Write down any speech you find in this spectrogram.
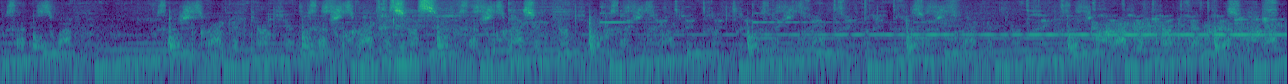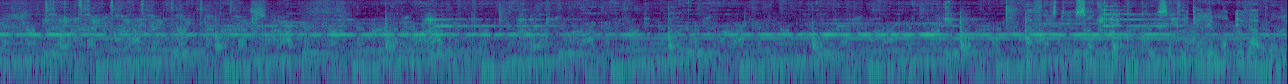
Vous savez soif. Vous savez je connais quelqu'un qui a tout ça. Je connais quelqu'un. Vous savez je connais quelqu'un qui a tout ça. Je connais quelqu'un. Vous savez je connais quelqu'un. Vous savez je connais quelqu'un. Vous savez je connais quelqu'un qui a tout ça. Je connais quelqu'un qui a tout ça. Je connais À force de s'envoler, Coco s'était carrément évaporé.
